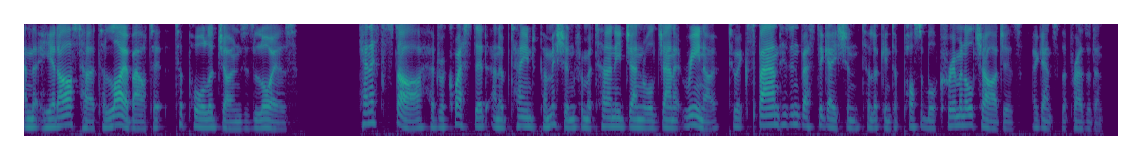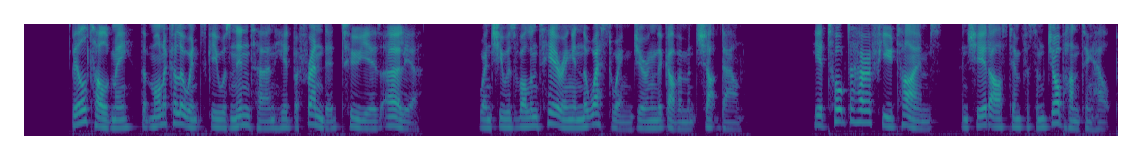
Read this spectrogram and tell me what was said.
and that he had asked her to lie about it to Paula Jones's lawyers. Kenneth Starr had requested and obtained permission from Attorney General Janet Reno to expand his investigation to look into possible criminal charges against the president. Bill told me that Monica Lewinsky was an intern he had befriended two years earlier, when she was volunteering in the West Wing during the government shutdown. He had talked to her a few times, and she had asked him for some job hunting help.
